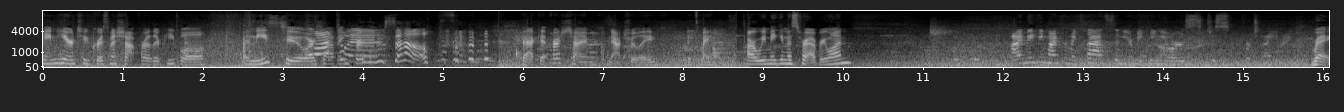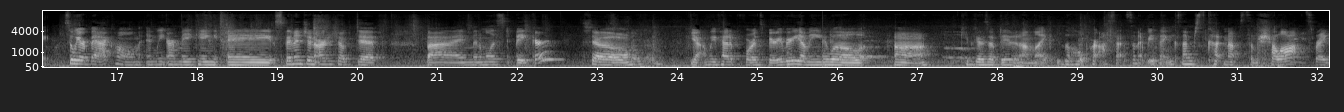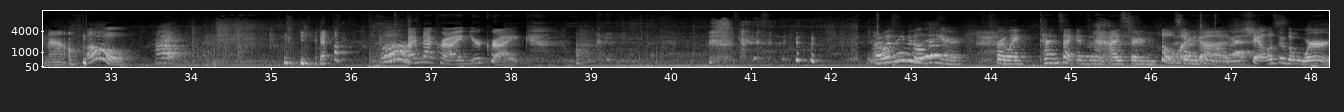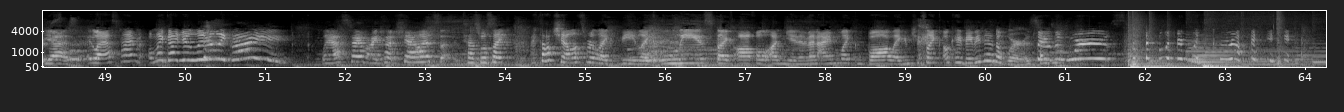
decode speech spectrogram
Came here to Christmas shop for other people, and these two are Plot shopping for themselves. Back at Fresh Thyme, naturally. It's my home. Are we making this for everyone? I'm making mine for my class and you're making yours just for tonight, right? Right. So we are back home and we are making a spinach and artichoke dip by Minimalist Baker. So, yeah, we've had it before. It's very, very yummy. I will uh, keep you guys updated on like the whole process and everything because I'm just cutting up some shallots right now. Oh, hi. yeah. Oh. I'm not crying, you're crying. I wasn't even over here for like 10 seconds and my eyes started. Oh my god, shallots are the worst. Yes. Last time, oh my god, you're literally crying. Last time I cut shallots, Tess was like, Shallots were like the like least like awful onion, and then I'm like bawling, and she's like, okay, maybe they're the worst. They're the worst. I'm literally crying.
